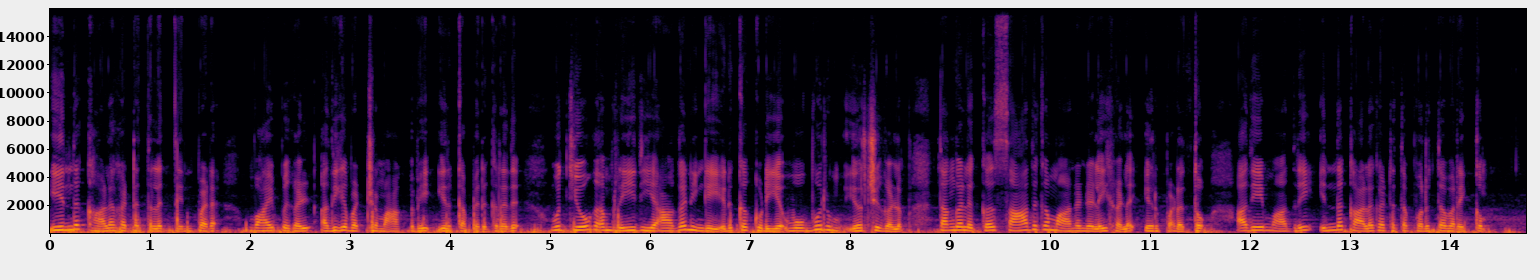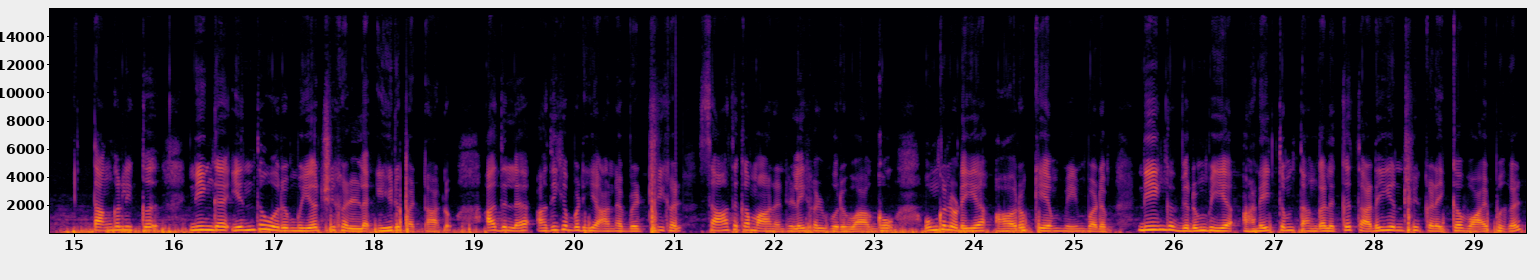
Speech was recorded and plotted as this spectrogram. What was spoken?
இந்த காலகட்டத்தில் தென்பட வாய்ப்புகள் அதிகபட்சமாகவே இருக்கப்பெறுகிறது. உத்தியோகம் ரீதியாக நீங்கள் எடுக்கக்கூடிய ஒவ்வொரு முயற்சிகளும் தங்களுக்கு சாதகமான நிலைகளை ஏற்படுத்தும். அதே மாதிரி இந்த காலகட்டத்தை பொறுத்த வரைக்கும் தங்களுக்கு நீங்கள் எந்த ஒரு முயற்சிகளில் ஈடுபட்டாலும் அதில் அதிகப்படியான வெற்றிகள் சாதகமான நிலைகள் உருவாகும். உங்களுடைய ஆரோக்கியம் மேம்படும். நீங்கள் விரும்பிய அனைத்தும் தங்களுக்கு தடையின்றி கிடைக்க வாய்ப்புகள்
